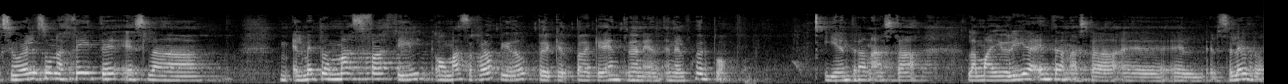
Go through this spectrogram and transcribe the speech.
si hueles un aceite es la el método más fácil o más rápido para que, entren en, el cuerpo. Y entran hasta, la mayoría entran hasta eh, el, cerebro.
